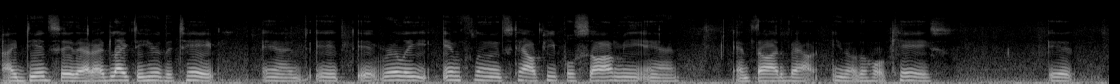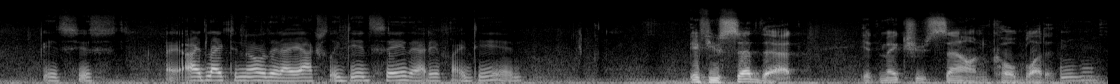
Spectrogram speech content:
I did say that. I'd like to hear the tape. And it, it really influenced how people saw me and, and thought about, you know, the whole case. It, it's just, I, I'd like to know that I actually did say that if I did. If you said that, it makes you sound cold-blooded. Mm -hmm.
